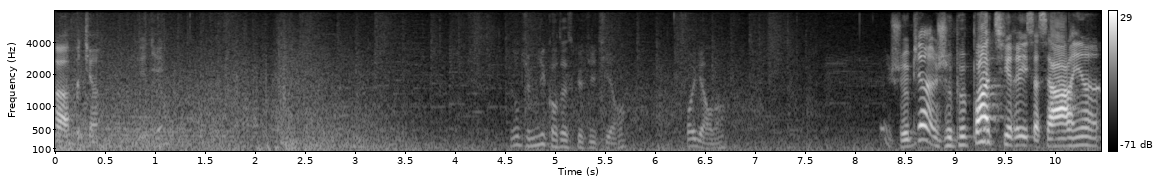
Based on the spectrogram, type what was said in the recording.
Ah bah tiens, Tu me dis quand est-ce que tu tires. Hein. Regarde. Hein. Je veux bien, je peux pas tirer, ça sert à rien.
